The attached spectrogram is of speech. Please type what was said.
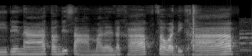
ดีด้วยนะ ตอนที่ 3 มาแล้วนะครับ สวัสดีครับ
